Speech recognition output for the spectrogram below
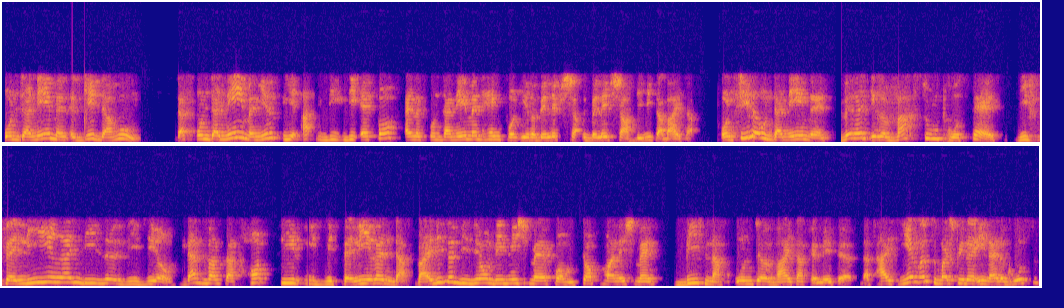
Unternehmen, es geht darum, das Unternehmen, die, die Erfolg eines Unternehmens hängt von ihrer Belegschaft, Belegschaft, die Mitarbeiter. Und viele Unternehmen während ihrem Wachstumsprozess, die verlieren diese Vision. Das, was das Hauptziel ist, sie verlieren das. Weil diese Vision wird nicht mehr vom Top-Management bis nach unten weiter vermittelt. Das heißt, jemand zum Beispiel, der in ein großes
